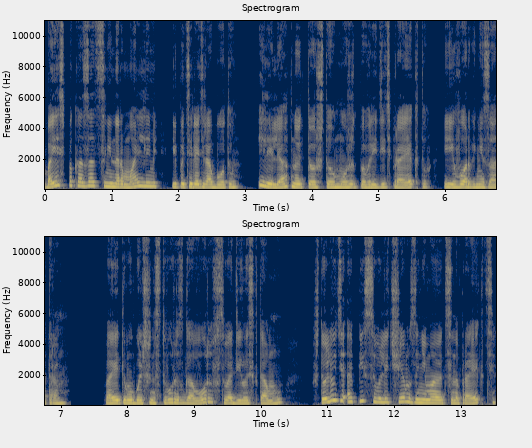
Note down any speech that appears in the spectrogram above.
боясь показаться ненормальными и потерять работу или ляпнуть то, что может повредить проекту и его организаторам. Поэтому большинство разговоров сводилось к тому, что люди описывали, чем занимаются на проекте,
